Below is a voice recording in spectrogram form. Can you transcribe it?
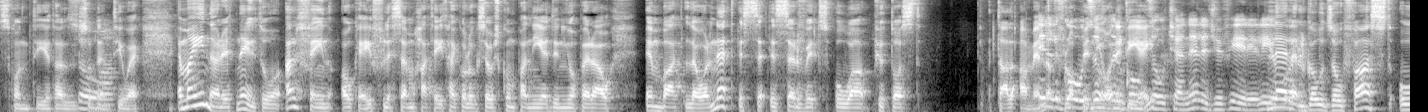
skontijiet għal studenti u hekk. Imma jiena rrid ngħidu għalfejn ok fl-isem ħatejt ħajkollok żewġ kumpanija din joperaw imbagħad l-ewwel net is-servizz huwa pjuttost tal-għamel fl-opinjoni tiegħi. Il-Gozo Channel ġifieri li. Le, il-Gozo Fast u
